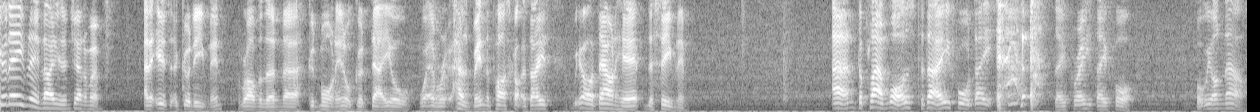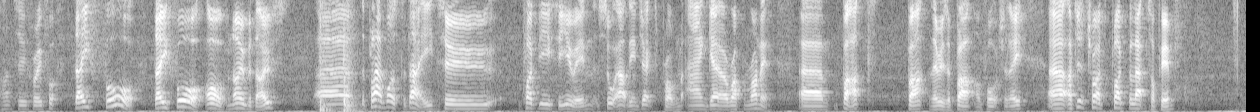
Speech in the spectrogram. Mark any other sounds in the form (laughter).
Good evening, ladies and gentlemen. And it is a good evening rather than uh, good morning or good day or whatever it has been the past couple of days. We are down here this evening. And the plan was today for day (coughs) day three, day four. What are we on now? One, two, three, four. Day four. Day four of Novadose. Um, the plan was today to plug the ECU in, sort out the injector problem, and get her up and running. Um, but, but there is a but, unfortunately. Uh, I just tried to plug the laptop in,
